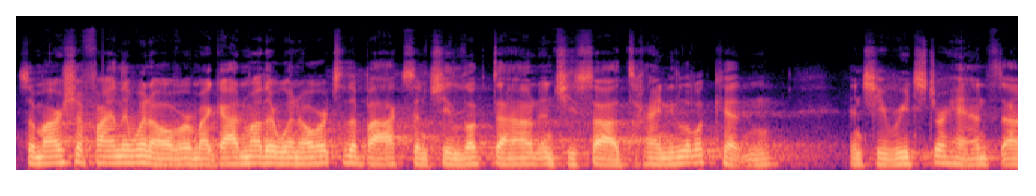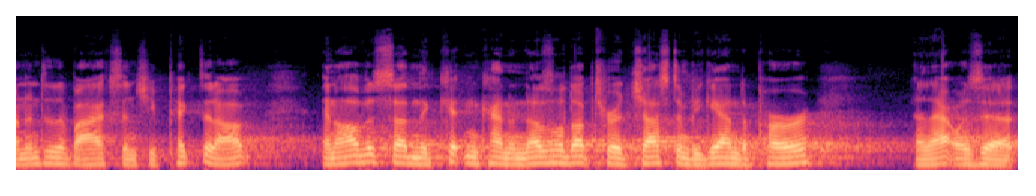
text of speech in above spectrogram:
So Marcia finally went over. My godmother went over to the box and she looked down and she saw a tiny little kitten. And she reached her hands down into the box and she picked it up. And all of a sudden, the kitten kind of nuzzled up to her chest and began to purr. And that was it.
